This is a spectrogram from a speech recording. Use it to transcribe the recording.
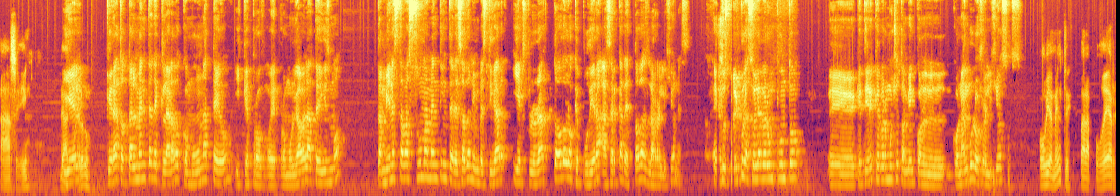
Ah, sí. De acuerdo que era totalmente declarado como un ateo y que eh, promulgaba el ateísmo, también estaba sumamente interesado en investigar y explorar todo lo que pudiera acerca de todas las religiones. En sus películas suele haber un punto eh, que tiene que ver mucho también con, con ángulos religiosos obviamente, para poder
